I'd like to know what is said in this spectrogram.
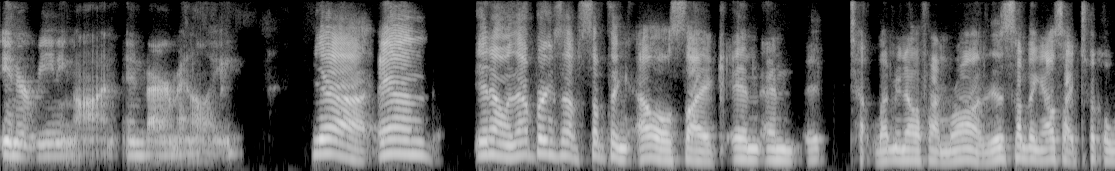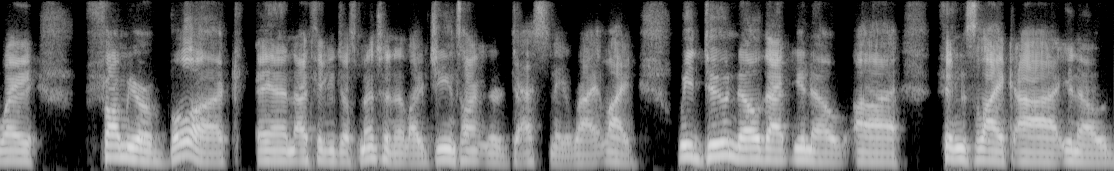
intervening on environmentally Yeah, and you know, and that brings up something else. Like, and and it, let me know if I'm wrong. This is something else I took away from your book, and I think you just mentioned it. Like, genes aren't your destiny, right? Like, we do know that you know uh, things like uh, you know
